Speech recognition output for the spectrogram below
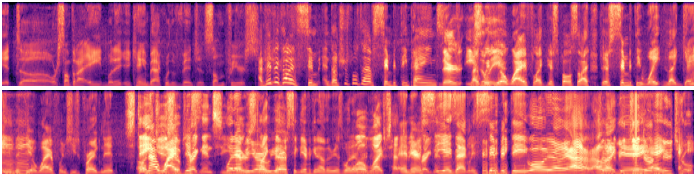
it uh, or something I ate, but it, it came back with a vengeance, something fierce. I think they And, call uh, it sim. And don't you supposed to have sympathy pains? There's like with your wife, like you're supposed to like. There's sympathy weight like gain with your wife when she's pregnant. or not Stages wife, of just pregnancy, Whatever your like your that. significant other is, whatever. Well, it is. wives have to and be there's pregnant. yeah, exactly sympathy. well, yeah, I don't know, like to be yeah, gender hey, neutral.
